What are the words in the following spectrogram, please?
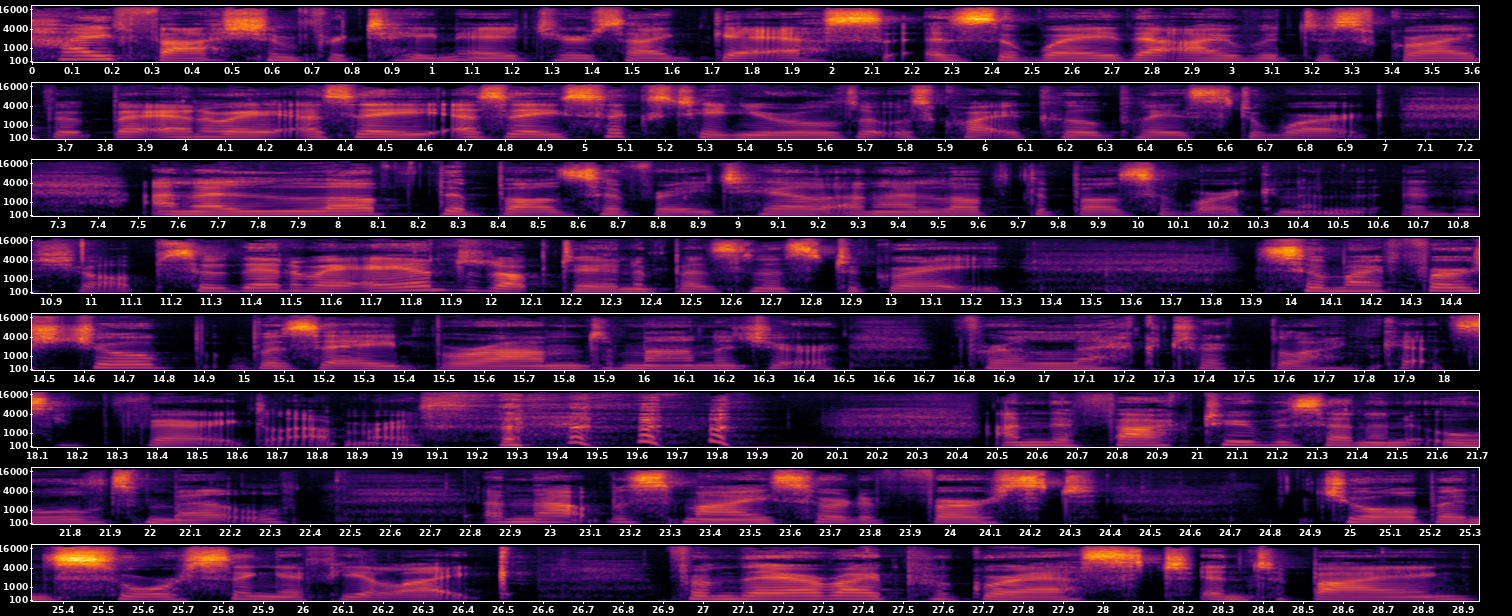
High fashion for teenagers, I guess, is the way that I would describe it. But anyway, as a as a 16 year old, it was quite a cool place to work, and I loved the buzz of retail, and I loved the buzz of working in, in the shop. So then, anyway, I ended up doing a business degree. So my first job was a brand manager for electric blankets. Very glamorous and the factory was in an old mill. And that was my sort of first job in sourcing, if you like. From there, I progressed into buying.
